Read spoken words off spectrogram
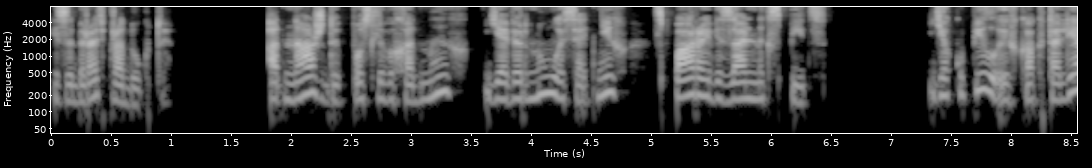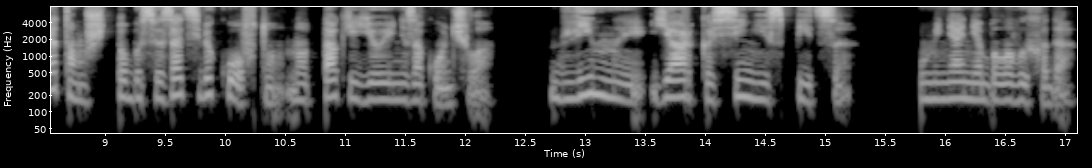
и забирать продукты. Однажды, после выходных, я вернулась от них с парой вязальных спиц. Я купила их как-то летом, чтобы связать себе кофту, но так ее и не закончила. Длинные, ярко-синие спицы. У меня не было выхода.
